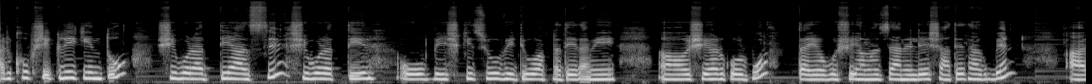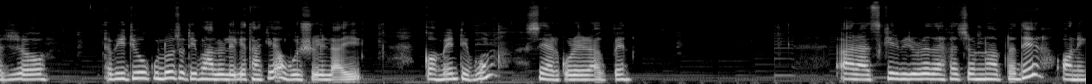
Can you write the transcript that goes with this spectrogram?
আর খুব শীঘ্রই কিন্তু শিবরাত্রি আসছে। শিবরাত্রির ও বেশ কিছু ভিডিও আপনাদের আমি শেয়ার করব। তাই অবশ্যই আমার চ্যানেলের সাথে থাকবেন। আর ভিডিওগুলো যদি ভালো লেগে থাকে, অবশ্যই লাইক কমেন্ট এবং শেয়ার করে রাখবেন। আর আজকের ভিডিওটা দেখার জন্য আপনাদের অনেক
